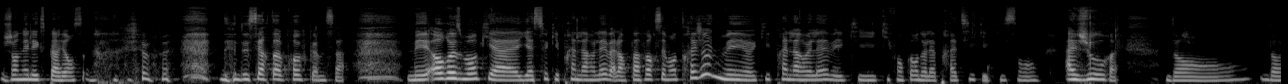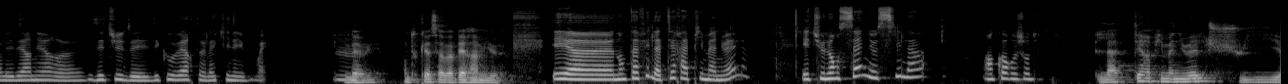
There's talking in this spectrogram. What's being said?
j'en ai l'expérience de, certains profs comme ça. Mais heureusement qu'il y, a ceux qui prennent la relève, alors pas forcément très jeunes, mais euh, qui prennent la relève et qui, font encore de la pratique et qui sont à jour dans, dans les dernières euh, études et découvertes de la kiné. Ouais. Ben oui, en tout cas, ça va vers un mieux. Et euh, donc, tu as fait de la thérapie manuelle et tu l'enseignes aussi là, encore aujourd'hui? La thérapie manuelle, je suis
